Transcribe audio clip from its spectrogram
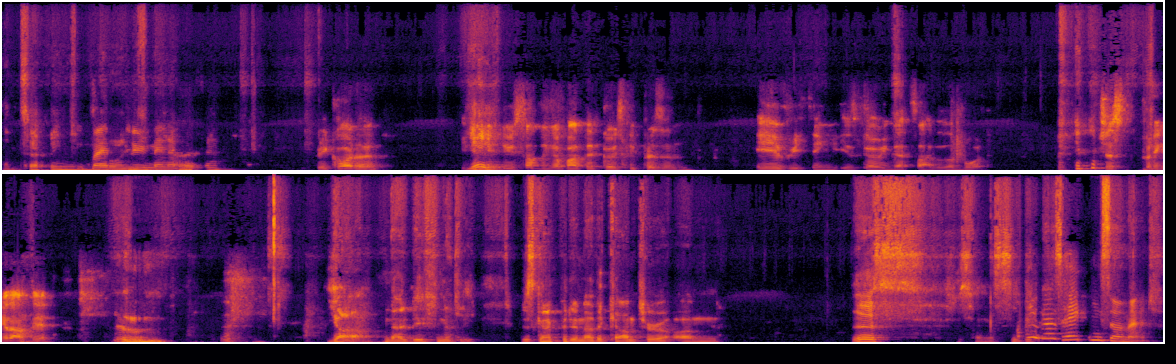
I'm tapping. Keep my drawing- blue mana open. Ricardo, if you Yay. can do something about that ghostly prison, everything is going that side of the board. Just putting it out there. Yeah, no, definitely. Just going to put another counter on this. Just want to see. Why do you guys hate me so much?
